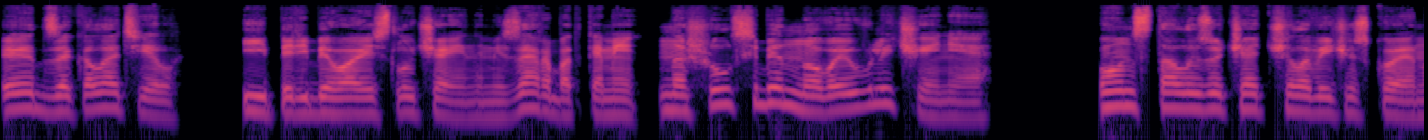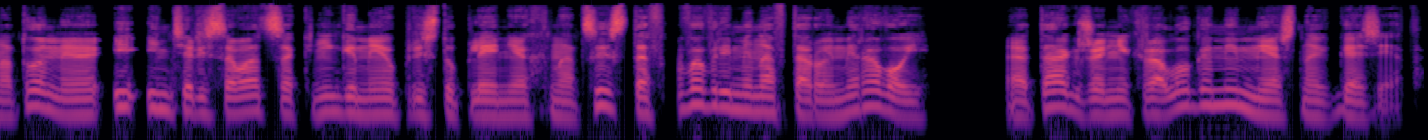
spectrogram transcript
Эд заколотил, и, перебиваясь случайными заработками, нашел себе новое увлечение. Он стал изучать человеческую анатомию и интересоваться книгами о преступлениях нацистов во времена Второй мировой, а также некрологами местных газет.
